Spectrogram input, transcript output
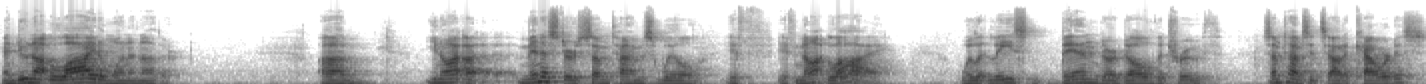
And do not lie to one another. Um, you know, I, I, ministers sometimes will, if, if not lie, will at least bend or dull the truth. Sometimes it's out of cowardice,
